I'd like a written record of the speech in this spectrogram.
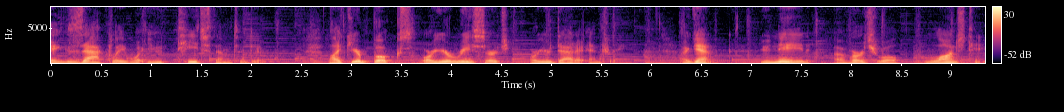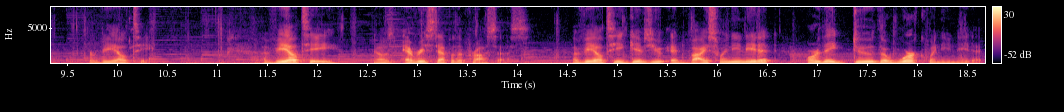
exactly what you teach them to do, like your books or your research or your data entry. Again, you need a virtual launch team, or VLT. A VLT knows every step of the process. A VLT gives you advice when you need it, or they do the work when you need it.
